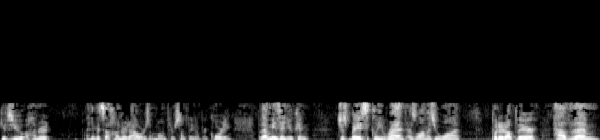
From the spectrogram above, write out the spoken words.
gives you 100, I think it's 100 hours a month or something of recording. But that means that you can just basically rant as long as you want, put it up there, have them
